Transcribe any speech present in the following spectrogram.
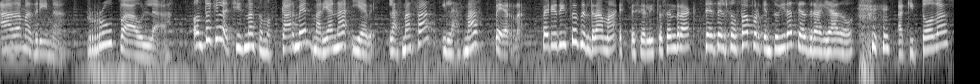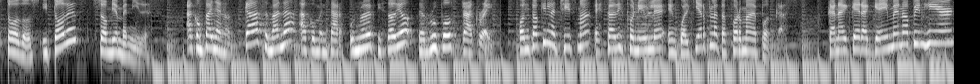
hada madrina, Ru Paula. On Talking la Chisma somos Carmen, Mariana y Eve, las más fans y las más perras. Periodistas del drama, especialistas en drag. Desde el sofá porque en tu vida te has dragueado. Aquí todas, todos y todes son bienvenidos. Acompáñanos cada semana a comentar un nuevo episodio de RuPaul's Drag Race. On Talking La Chisma está disponible en cualquier plataforma de podcast. Can I get a gaming up in here?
